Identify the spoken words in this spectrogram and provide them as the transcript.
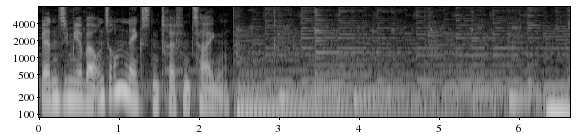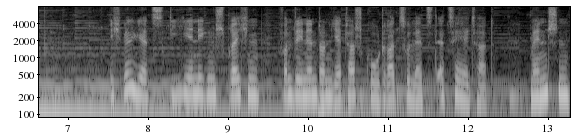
werden sie mir bei unserem nächsten Treffen zeigen. Ich will jetzt diejenigen sprechen, von denen Donjetta Skodra zuletzt erzählt hat. Menschen,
